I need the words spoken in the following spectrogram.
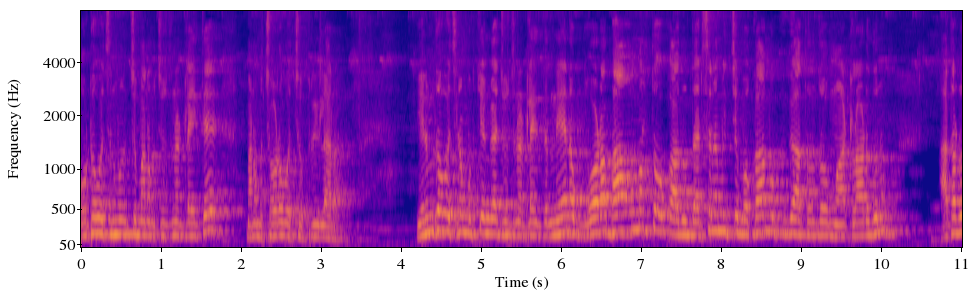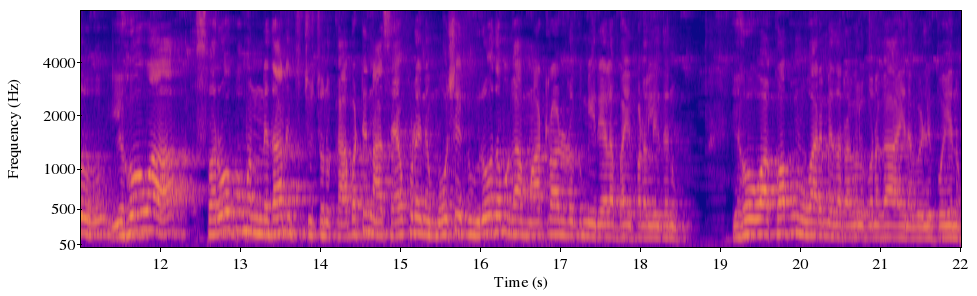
ఒకటో వచనం నుంచి మనం చూసినట్లయితే మనం చూడవచ్చు ప్రియులారా. ఎనిమిదో వచనం ముఖ్యంగా చూసినట్లయితే నేను గోడభావములతో కాదు దర్శనమిచ్చి ముఖాముఖిగా అతనితో మాట్లాడుదును. అతడు యహోవా స్వరూపమును నిదానించి చూచును కాబట్టి నా సేవకుడైన మోషేకు విరోధముగా మాట్లాడుటకు మీరు ఎలా భయపడలేదను? యహోవా కోపము వారి మీద రగులుకొనగా ఆయన వెళ్ళిపోయాను.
